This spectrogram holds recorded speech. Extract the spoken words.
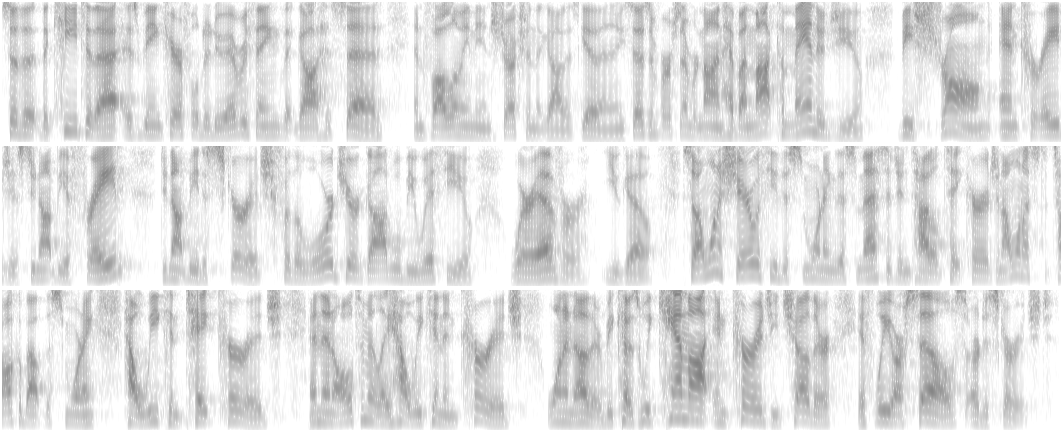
So, the, the key to that is being careful to do everything that God has said and following the instruction that God has given. And he says in verse number nine, Have I not commanded you, be strong and courageous? Do not be afraid, do not be discouraged, for the Lord your God will be with you wherever you go. So, I want to share with you this morning this message entitled Take Courage. And I want us to talk about this morning how we can take courage and then ultimately how we can encourage one another because we cannot encourage each other if we ourselves are discouraged.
